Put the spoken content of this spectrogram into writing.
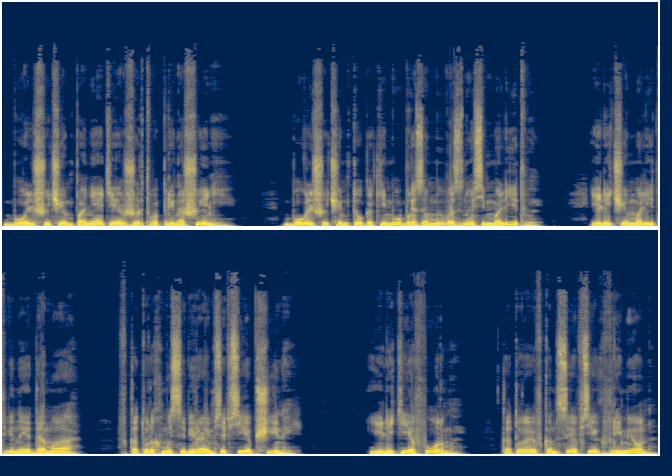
больше, чем понятие жертвоприношений? Больше, чем то, каким образом мы возносим молитвы, или чем молитвенные дома, в которых мы собираемся всей общиной, или те формы, которые в конце всех времен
